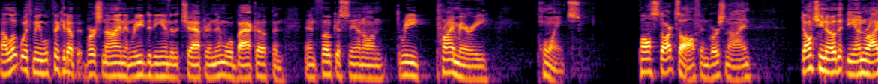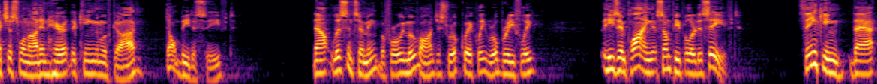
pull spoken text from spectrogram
Now look with me, we'll pick it up at verse 9 and read to the end of the chapter, and then we'll back up and, and focus in on three primary points. Paul starts off in verse 9 don't you know that the unrighteous will not inherit the kingdom of God? Don't be deceived. Now, listen to me before we move on, just real quickly, real briefly. He's implying that some people are deceived, thinking that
